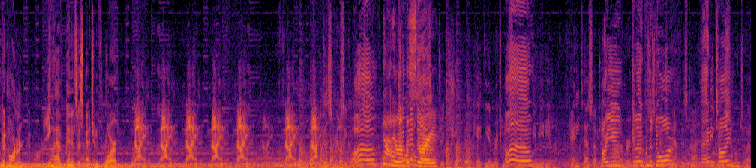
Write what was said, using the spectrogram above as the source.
Good morning. You have been in suspension for nine nine nine nine nine nine nine. this courtesy call. Hello? God, I love this Anyone in there? story. Subjects should vacate the Hello? immediately. Any test subject Are you emerging gonna open the door at this time at any will be time? to have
